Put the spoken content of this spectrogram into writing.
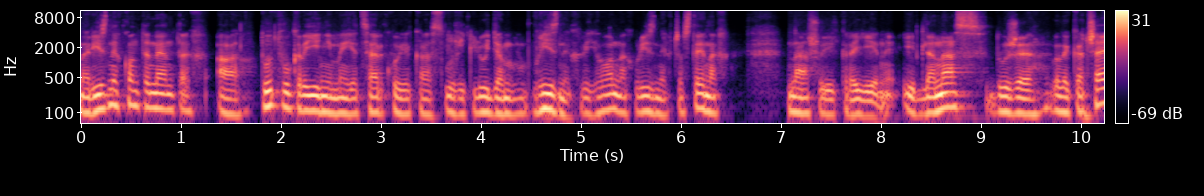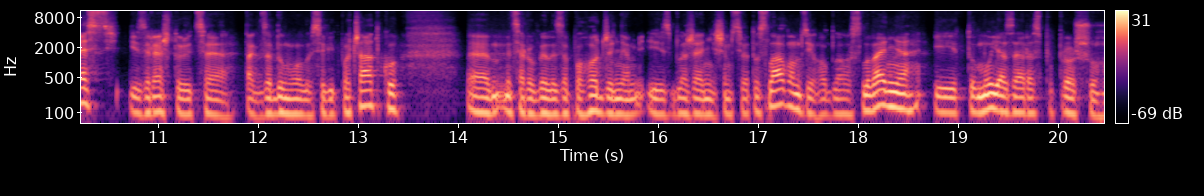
на різних континентах. А тут в Україні ми є церквою, яка служить людям в різних регіонах, в різних частинах нашої країни. І для нас дуже велика честь, і зрештою, це так задумувалося від початку. Е, Ми це робили за погодженням із блаженнішим Святославом, з його благословення. І тому я зараз попрошу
